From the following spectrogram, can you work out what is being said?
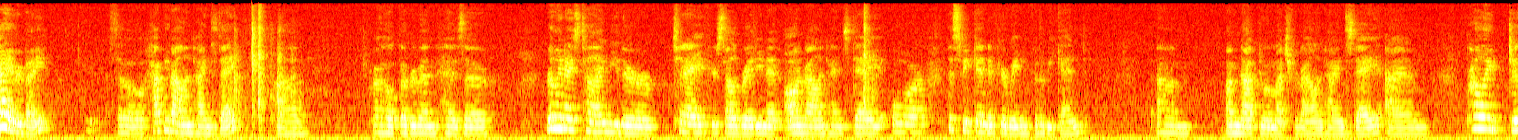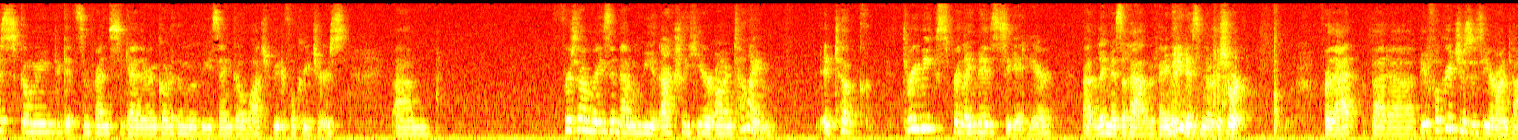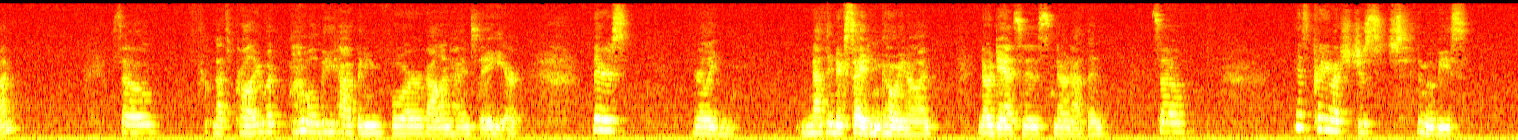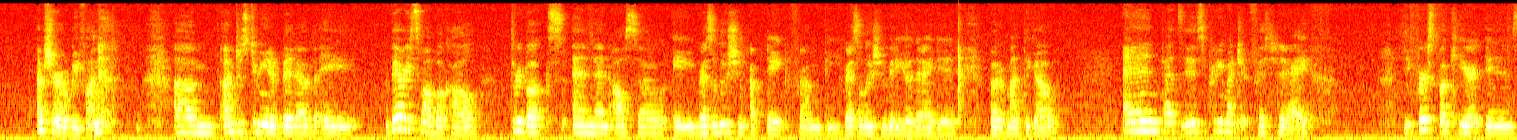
Hi everybody. So happy Valentine's Day. Um, I hope everyone has a really nice time either today if you're celebrating it on Valentine's Day or this weekend if you're waiting for the weekend. Um, I'm not doing much for Valentine's Day. I'm probably just going to get some friends together and go to the movies and go watch Beautiful Creatures. Um, for some reason that movie is actually here on time. It took three weeks for Les Mis to get here. Uh, Les Miserables, if anybody doesn't know the short for that. But uh, Beautiful Creatures is here on time. So that's probably what will be happening for Valentine's Day here. There's really nothing exciting going on. No dances, no nothing. So it's pretty much just the movies. I'm sure it'll be fun. Um, I'm just doing a bit of a very small book haul, three books, and then also a resolution update from the resolution video that I did about a month ago. And that is pretty much it for today. The first book here is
